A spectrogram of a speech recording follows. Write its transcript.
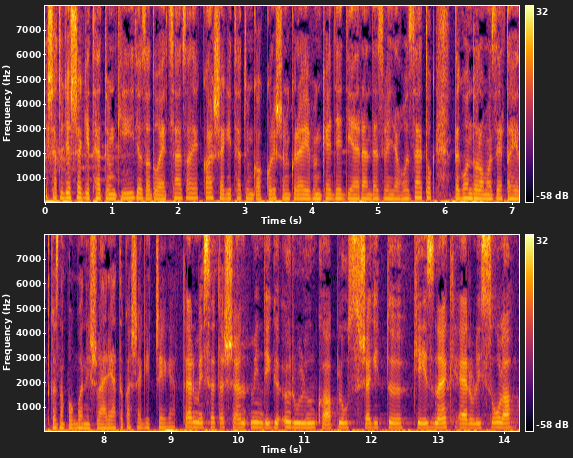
És hát ugye segíthetünk így az adó egy százalékkal, segíthetünk akkor is, amikor eljövünk egy-egy ilyen rendezvényre hozzátok, de gondolom azért a hétköznapokban is várjátok a segítséget. Természetesen mindig örülünk a plusz segítő kéznek, erről is szól a,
